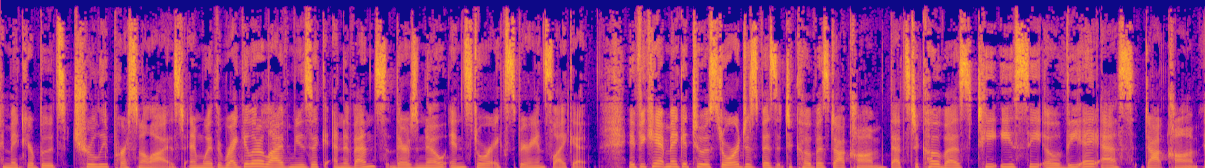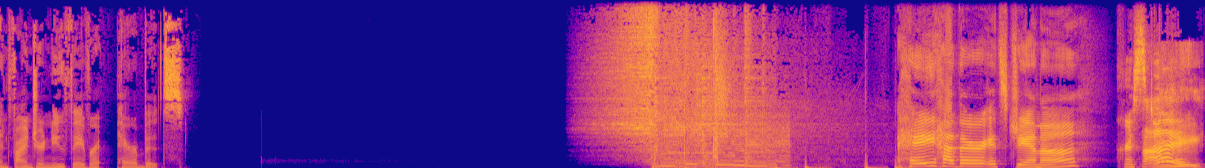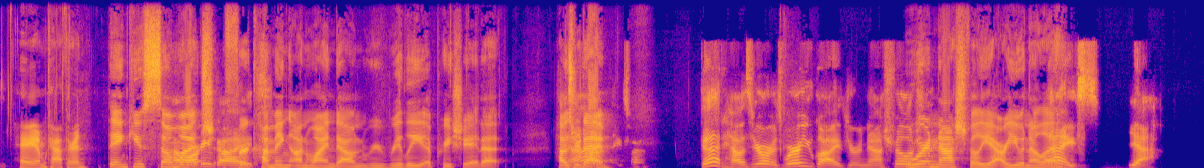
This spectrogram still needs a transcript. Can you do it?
to make your boots truly personalized. And with regular live music and events, there's no in store experience like it. If you can't make it to a store, just visit tecovas.com. That's tacovas, T E C O V A S.com, and find your new favorite pair of boots. Hey, Heather, it's Jana. Kristen. Hi. Hey, I'm Catherine. Thank you so How much you for coming on Wind Down. We really appreciate it. How's your day? thanks for- Good. How's yours? Where are you guys? You're in Nashville? We're in? Nashville. Yeah. Are you in LA? Nice. Yeah.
